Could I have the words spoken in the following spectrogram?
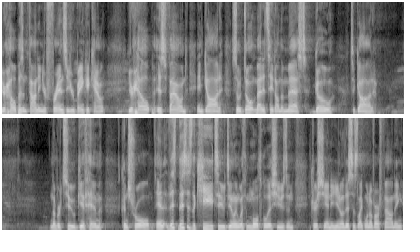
Your help isn't found in your friends or your bank account. Your help is found in God. So don't meditate on the mess, go to God. Number two, give Him control. And this, this is the key to dealing with multiple issues in Christianity. You know, this is like one of our founding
